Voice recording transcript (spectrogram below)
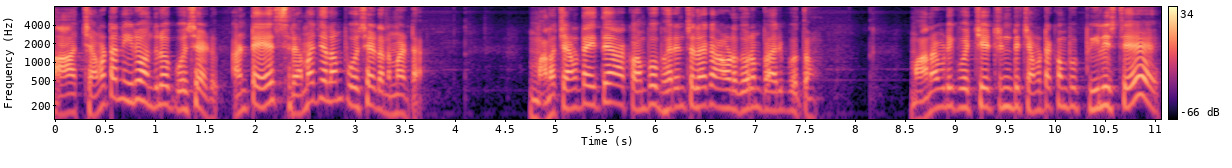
ఆ చెమట నీరు అందులో పోశాడు. అంటే శ్రమజలం పోశాడు అనమాట మన చెమట అయితే ఆ కంపు భరించలేక ఆవిడ దూరం పారిపోతాం. మానవుడికి వచ్చేటువంటి చెమట కంపు పీలిస్తే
